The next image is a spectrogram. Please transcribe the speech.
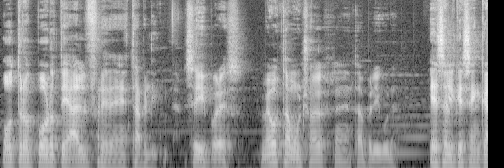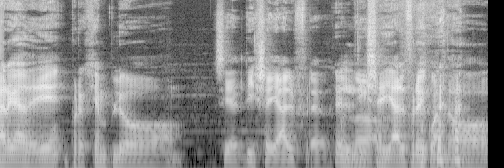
otro porte a Alfred en esta película. Sí, por eso. Me gusta mucho Alfred en esta película. Es el que se encarga de, por ejemplo, Sí, el DJ Alfred. el cuando- DJ Alfred cuando,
